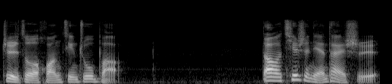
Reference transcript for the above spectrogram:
制作黄金珠宝。到七十年代时，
